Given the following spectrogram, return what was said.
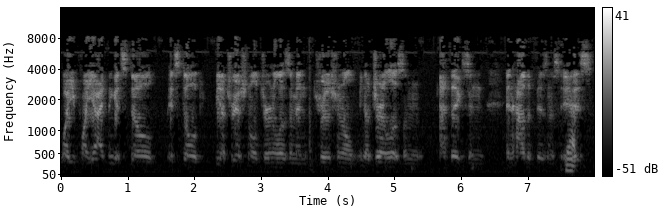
what you point, yeah, I think it's still it's still you know traditional journalism and traditional you know journalism ethics and and how the business Yeah. is.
